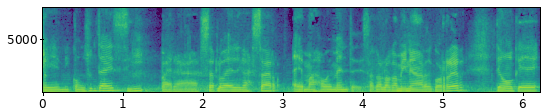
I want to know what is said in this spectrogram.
Eh, mi consulta es si para hacerlo adelgazar, además obviamente de sacarlo a caminar, de correr, tengo que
